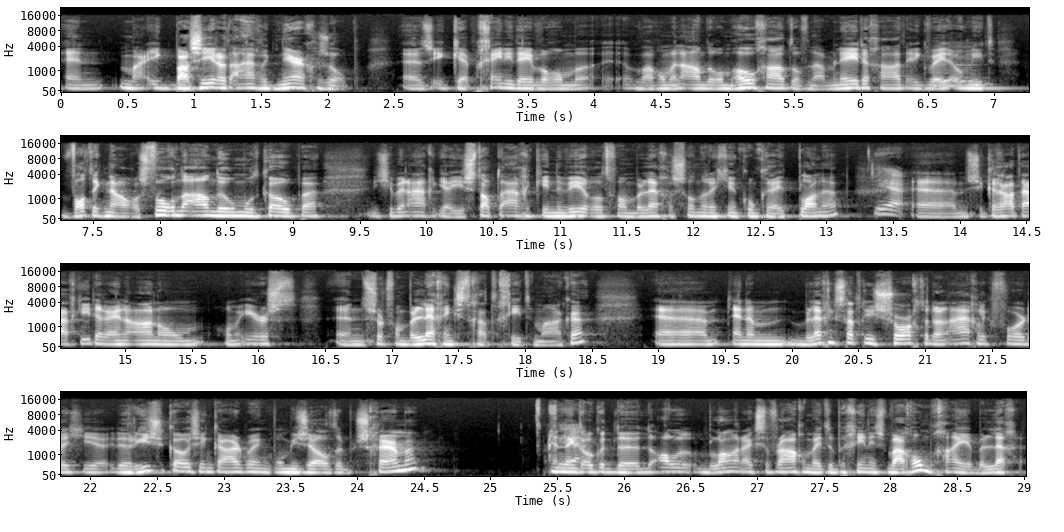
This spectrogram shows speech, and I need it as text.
en, maar ik baseer het eigenlijk nergens op. Uh, dus ik heb geen idee waarom, eh, waarom een aandeel omhoog gaat of naar beneden gaat. En ik weet ook mhm. niet wat ik nou als volgende aandeel moet kopen. Dus je, bent eigenlijk, ja, je stapt eigenlijk in de wereld van beleggers zonder dat je een concreet plan hebt. Yeah. dus ik raad eigenlijk iedereen aan om, om eerst een soort van beleggingsstrategie te maken. Ehm, en een beleggingsstrategie zorgt er dan eigenlijk voor dat je de risico's in kaart brengt om jezelf te beschermen. En ik denk ook de, de allerbelangrijkste vraag om mee te beginnen is waarom ga je beleggen?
